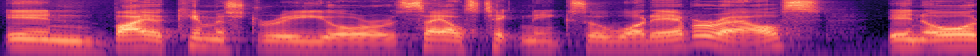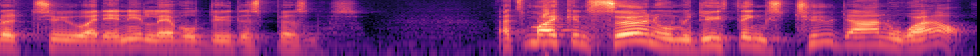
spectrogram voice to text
in biochemistry or sales techniques or whatever else in order to, at any level, do this business. That's my concern when we do things too darn well,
